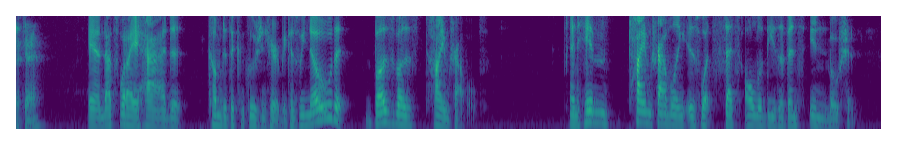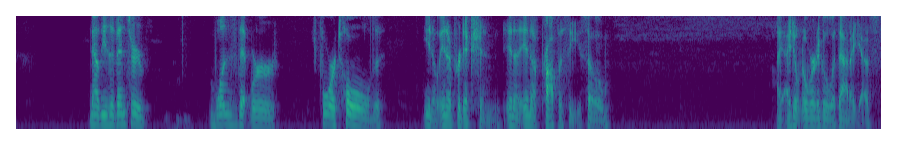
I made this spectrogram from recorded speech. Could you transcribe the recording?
okay. And that's what I had come to the conclusion here because we know that Buzz Buzz time traveled. And him time traveling is what sets all of these events in motion. Now, these events are ones that were foretold, you know, in a prediction, in a in a prophecy. So I, I don't know where to go with that, I guess.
